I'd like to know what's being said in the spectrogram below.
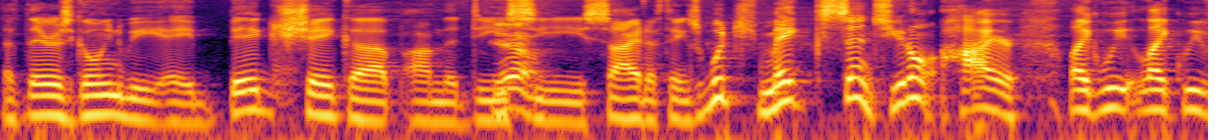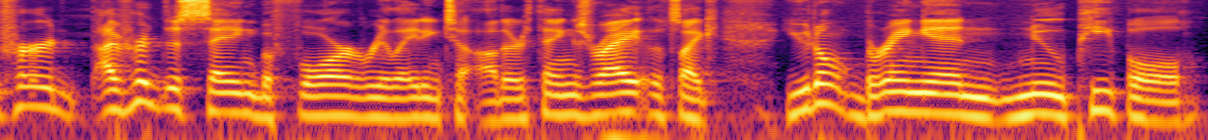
that there's going to be a big shakeup on the DC side of things, which makes sense. You don't hire like we like we've heard. I've heard this saying before relating to other things, right? It's like you don't bring in new people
